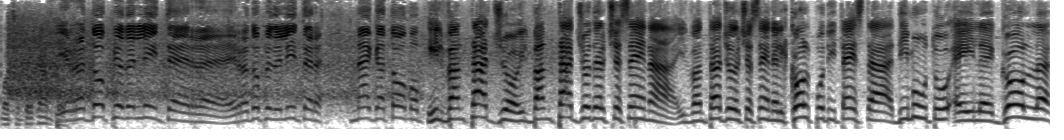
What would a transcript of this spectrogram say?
Il raddoppio dell'Inter, il raddoppio dell'Inter, Nagatomo. Il vantaggio, il vantaggio del Cesena, il vantaggio del Cesena, il colpo di testa di Mutu e il gol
